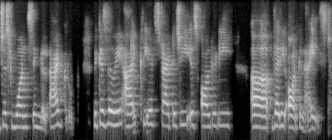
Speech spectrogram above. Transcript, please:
just one single ad group because the way I create strategy is already uh, very organized.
